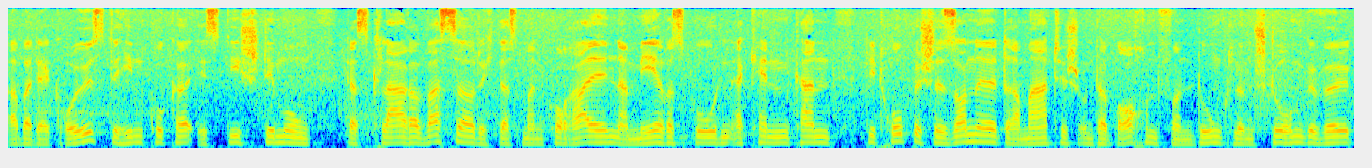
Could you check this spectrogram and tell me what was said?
aber der größte Hingucker ist die Stimmung. Das klare Wasser, durch das man Korallen am Meeresboden erkennen kann, die tropische Sonne, dramatisch unterbrochen von dunklem Sturmgewölk,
